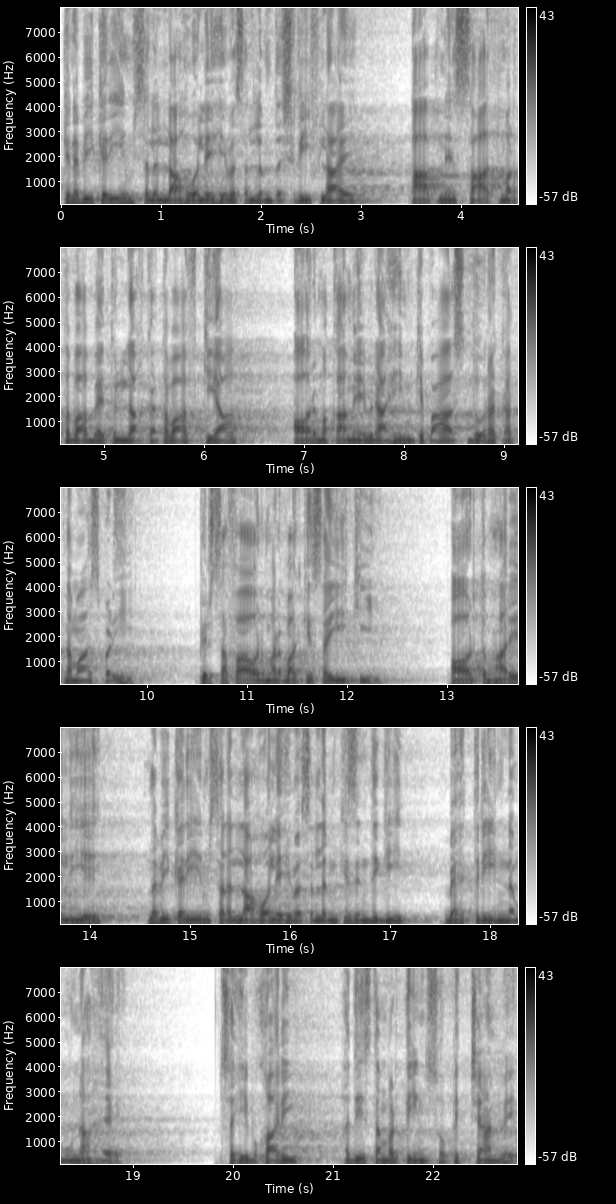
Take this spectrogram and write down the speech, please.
کہ نبی کریم صلی اللہ علیہ وسلم تشریف لائے، آپ نے سات مرتبہ بیت اللہ کا طواف کیا اور مقام ابراہیم کے پاس دو رکعت نماز پڑھی، پھر صفا اور مروہ کی صحیح کی اور تمہارے لیے نبی کریم صلی اللہ علیہ وسلم کی زندگی بہترین نمونہ ہے۔ صحیح بخاری، حدیث نمبر تین سو پچانوے۔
